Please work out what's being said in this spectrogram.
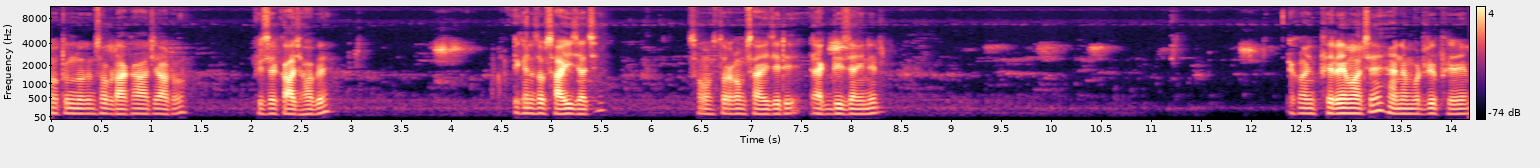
নতুন নতুন সব রাখা আছে আরও পিসে কাজ হবে। এখানে সব সাইজ আছে। সমস্ত রকম সাইজেরই এক ডিজাইনের এখন ফ্রেম আছে হ্যান্ড এম্ব্রয়ডারি ফ্রেম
